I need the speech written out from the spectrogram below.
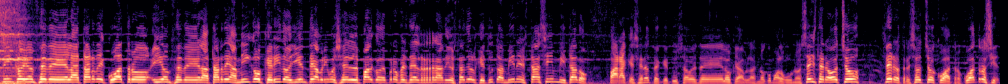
Cinco y 11 de la tarde, 4 y 11 de la tarde. Amigo, querido oyente, abrimos el palco de profes del Radio Estadio, el que tú también estás invitado, para que se note que tú sabes de lo que hablas, no como algunos. 608-038-447.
